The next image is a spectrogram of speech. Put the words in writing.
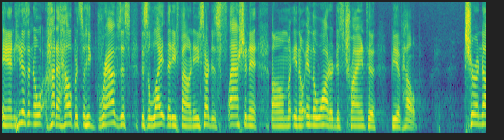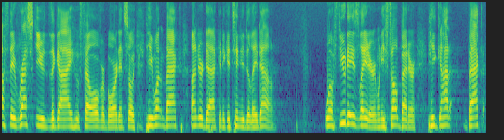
and he doesn't know how to help it. So he grabs this, this light that he found and he started just flashing it um, you know, in the water, just trying to be of help. Sure enough, they rescued the guy who fell overboard, and so he went back under deck and he continued to lay down. Well, a few days later, when he felt better, he got back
